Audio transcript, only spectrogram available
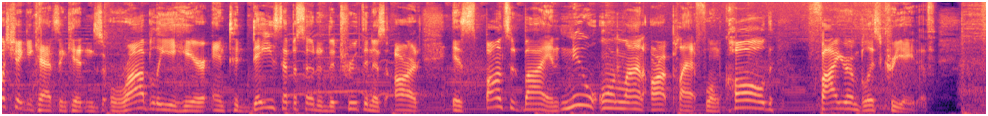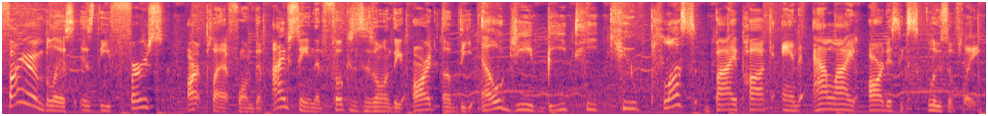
What's shaking cats and kittens? Rob Lee here, and today's episode of The Truth in This Art is sponsored by a new online art platform called Fire and Bliss Creative. Fire and Bliss is the first art platform that I've seen that focuses on the art of the LGBTQ plus BIPOC and ally artists exclusively.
